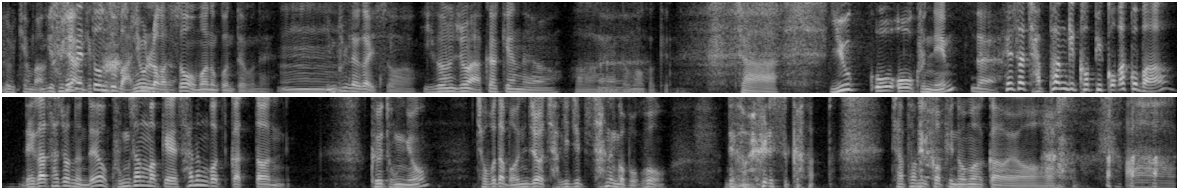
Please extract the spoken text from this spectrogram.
또 이렇게 막 세뱃돈도 많이 올라갔어 5만 원권 때문에 음. 인플레가 있어. 이거는 좀 아깝겠네요. 아 네. 너무 아깝겠네. 자 6559님 네. 회사 자판기 커피 꼬박꼬박 내가 사줬는데요. 궁상맞게 사는 것 같던 그 동료 저보다 먼저 자기 집 사는 거 보고 내가 왜 그랬을까? 자판기 커피 너무 아까워요. 아,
